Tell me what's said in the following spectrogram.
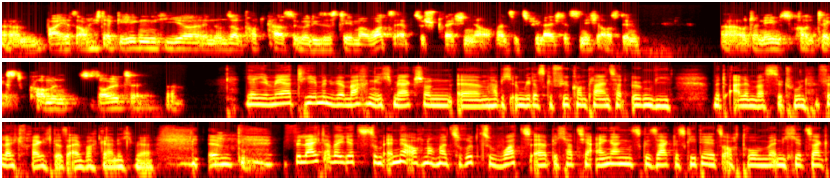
ähm, war ich jetzt auch nicht dagegen, hier in unserem Podcast über dieses Thema WhatsApp zu sprechen, ja, auch wenn es jetzt vielleicht jetzt nicht aus dem äh, Unternehmenskontext kommen sollte. Ja. Ja, je mehr Themen wir machen, ich merke schon, ähm, habe ich irgendwie das Gefühl, Compliance hat irgendwie mit allem was zu tun. Vielleicht frage ich das einfach gar nicht mehr. Ähm, vielleicht aber jetzt zum Ende auch nochmal zurück zu WhatsApp. Ich hatte es ja eingangs gesagt, es geht ja jetzt auch drum, wenn ich jetzt sage,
